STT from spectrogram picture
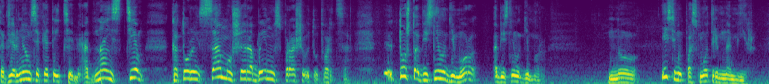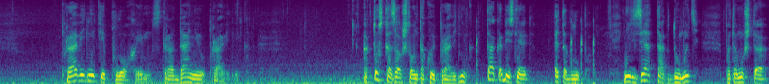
Так вернемся к этой теме. Одна из тем, которые сам Моше Рабейну спрашивает у Творца. Э, то, что объяснила Гемора, объяснила Гемора. Но если мы посмотрим на мир – праведник и плохо ему, страданию праведника. А кто сказал, что он такой праведник? Так объясняют. Это глупо. Нельзя так думать, потому что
